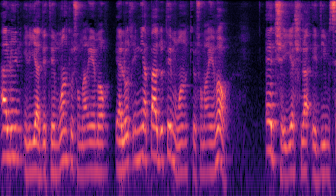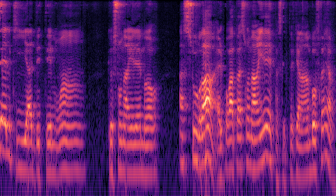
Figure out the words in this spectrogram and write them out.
à l'une, il y a des témoins que son mari est mort, et à l'autre, il n'y a pas de témoins que son mari est mort. Et Yeshla Edim, celle qui a des témoins que son mari est mort, Asura, elle pourra pas se remarier, parce que peut-être qu'elle a un beau-frère.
